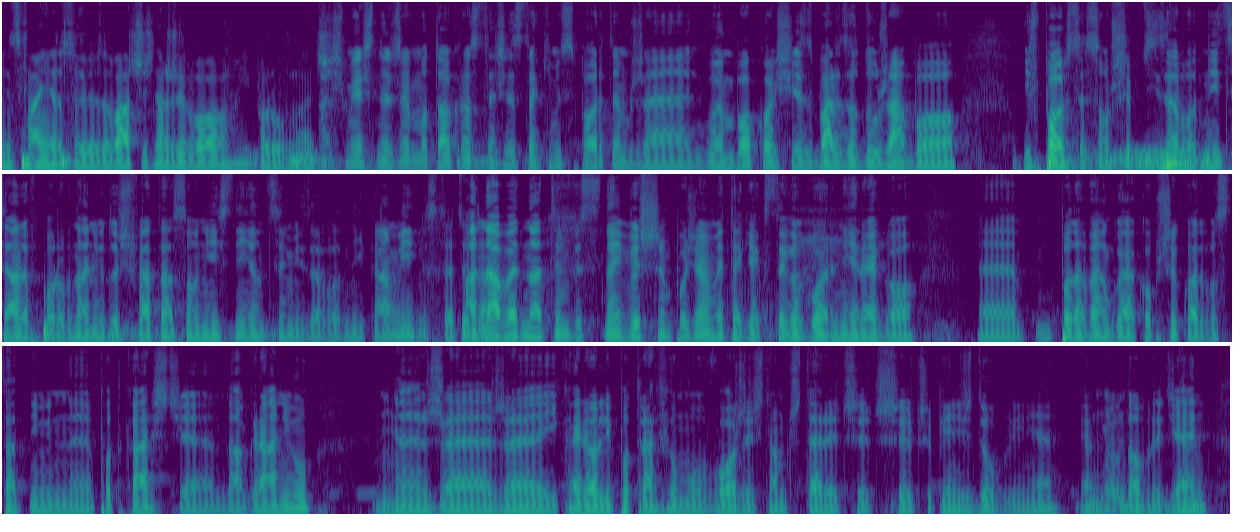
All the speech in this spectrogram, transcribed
Więc fajnie to sobie zobaczyć na żywo i porównać. A śmieszne, że motocross też jest takim sportem, że głębokość jest bardzo duża, bo I w Polsce są szybci zawodnicy, ale w porównaniu do świata są nieistniejącymi zawodnikami. Tak, niestety A tak. nawet na tym najwyższym poziomie, tak jak z tego Guarnierego, e, podawałem go jako przykład w ostatnim e, podcaście, nagraniu, e, że, że i Kairoli potrafił mu włożyć tam 4 czy 3 czy 5 dubli, nie? Jak Mhm, miał dobry dzień. tak.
